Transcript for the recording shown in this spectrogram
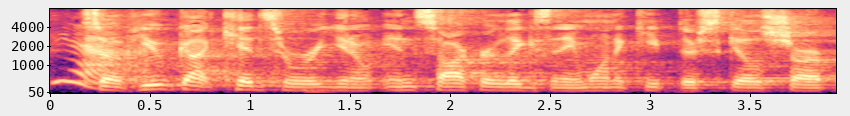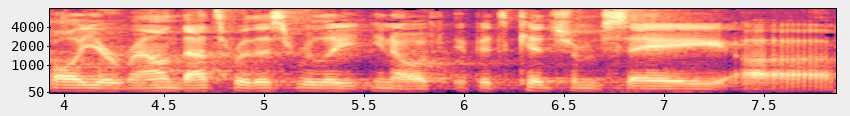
Yeah. So if you've got kids who are, you know, in soccer leagues and they want to keep their skills sharp all year round, that's where this really, you know, if, if it's kids from say, uh,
